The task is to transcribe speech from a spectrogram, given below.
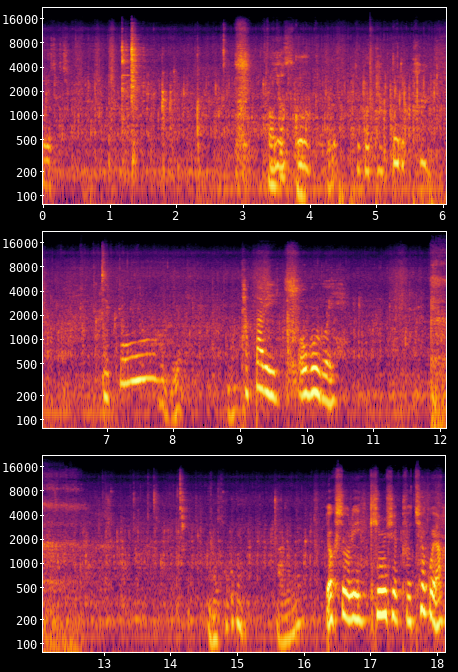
뿌리자지 이었고 그리고 닭도리탕. 그리고 닭다리 오븐구이. 뭐? 역시 우리 김 셰프 최고야.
